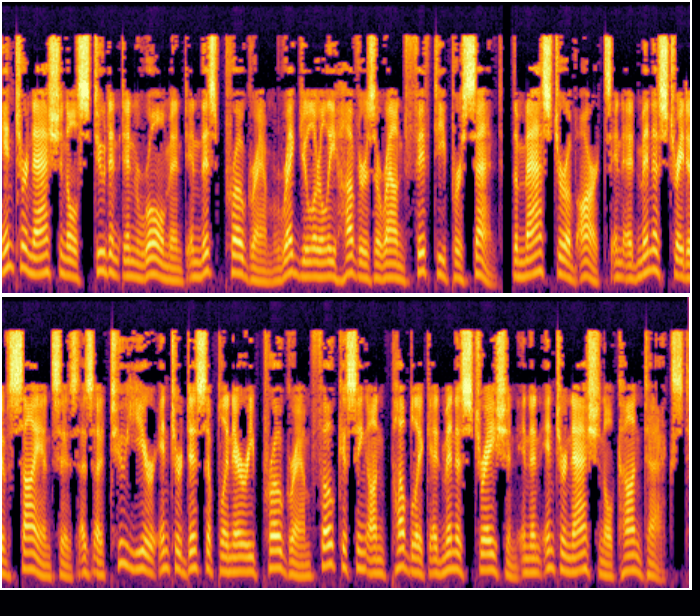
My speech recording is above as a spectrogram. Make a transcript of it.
International student enrollment in this program regularly hovers around 50%. The Master of Arts in Administrative Sciences is a two year interdisciplinary program focusing on public administration in an international context.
